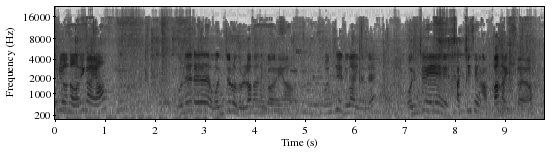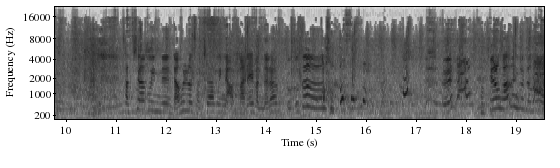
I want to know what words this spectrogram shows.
우리 오늘 어디 가요? 오늘은 원주로 놀러 가는 거예요. 원주에 누가 있는데? 원주에 자취생 아빠가 있어요. 자취하고 있는, 나 홀로 자취하고 있는 아빠를 만나러 고고고! 왜? 이런 거 하는 거잖아.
